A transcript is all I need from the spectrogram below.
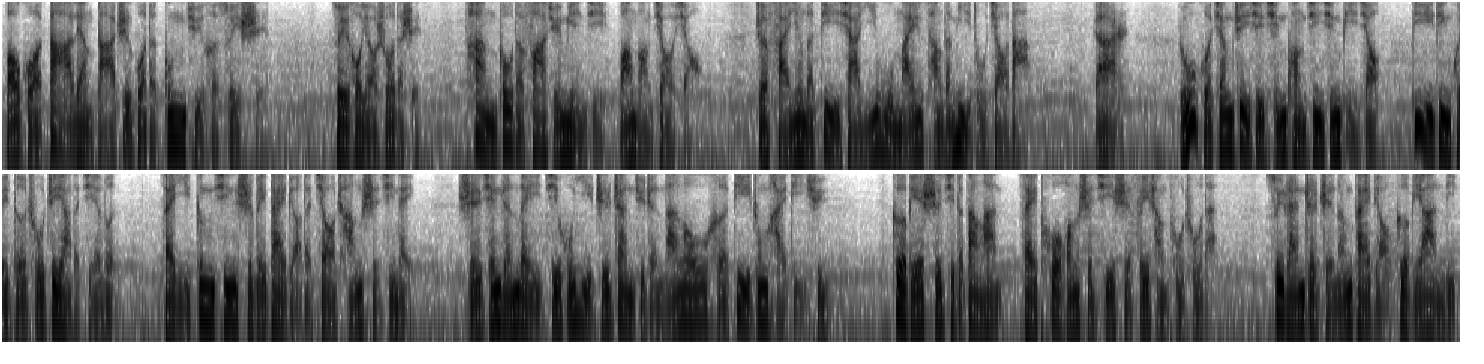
包括大量打制过的工具和碎石。最后要说的是，探沟的发掘面积往往较小。这反映了地下遗物埋藏的密度较大。然而，如果将这些情况进行比较，必定会得出这样的结论：在以更新石为代表的较长时期内，史前人类几乎一直占据着南欧和地中海地区。个别时期的档案在拓荒时期是非常突出的，虽然这只能代表个别案例，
